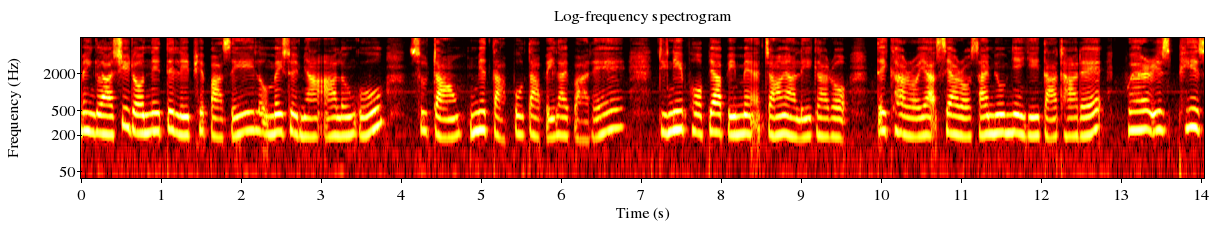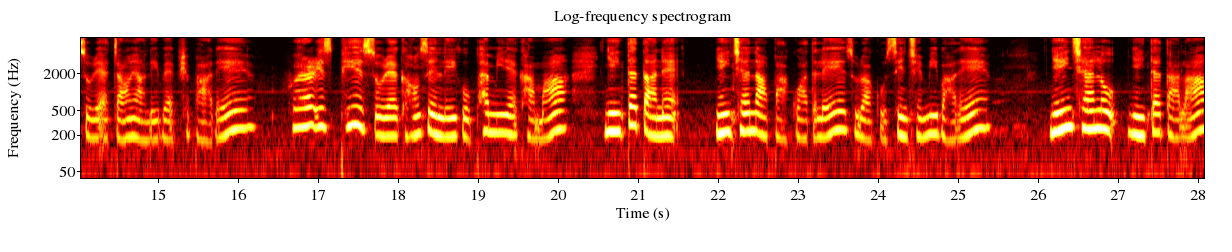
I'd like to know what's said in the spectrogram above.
မင်္ဂလာရှိသောနေ့တစ်လေးဖြစ်ပါစေလို့မိတ်ဆွေများအားလုံးကိုဆုတောင်းမေတ္တာပို့သပေးလိုက်ပါတယ်ဒီနေ့ဖော်ပြပေးမယ့်အကြောင်းအရာလေးကတော့တိတ်ခါရောရဆရာတော်ဆိုင်မျိုးမြင့်ရေးသားထားတဲ့ Where is peace ဆိုတဲ့အကြောင်းအရာလေးပဲဖြစ်ပါတယ် Where is peace ဆိုတဲ့ခေါင်းစဉ်လေးကိုဖတ်မိတဲ့အခါမှာငြိမ်သက်တာနဲ့ငြိမ်ချမ်းသာပါကွာတယ်လေဆိုတာကိုဆင်ခြင်မိပါတယ်ငြိမ်ချမ်းလို့ငြိမ်သက်တာလား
